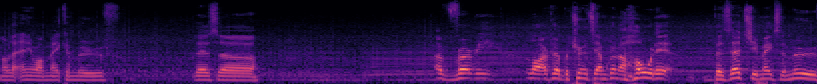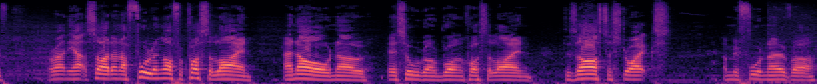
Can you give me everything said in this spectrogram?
Not let anyone make a move. There's a a very likely opportunity. I'm going to hold it. Bezzecchi makes a move around the outside and I'm falling off across the line. And oh no, it's all gone wrong across the line. Disaster strikes, and we've fallen over.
